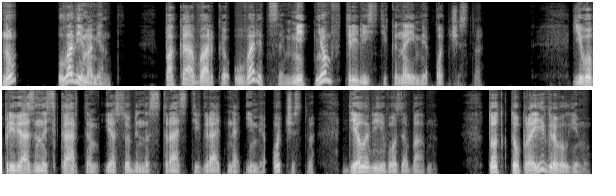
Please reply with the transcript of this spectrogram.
Ну, лови момент. Пока варка уварится, метнем в три листика на имя отчества. Его привязанность к картам и особенно страсть играть на имя отчества делали его забавным. Тот, кто проигрывал ему,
